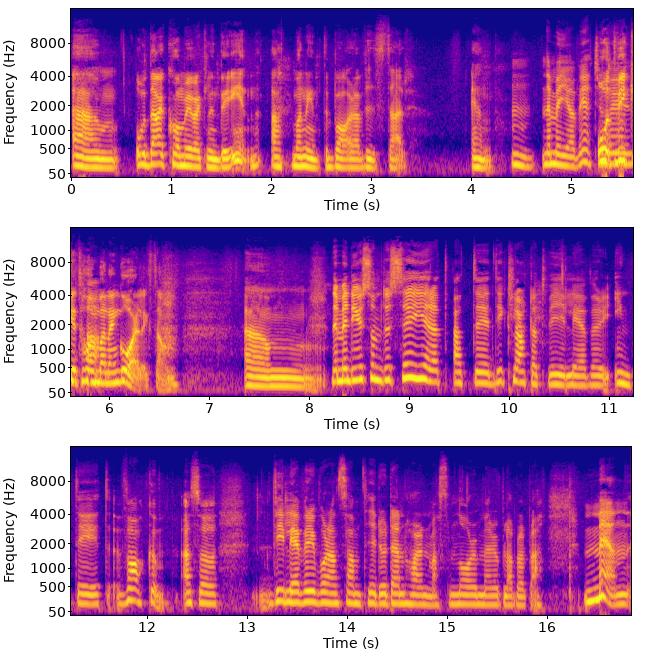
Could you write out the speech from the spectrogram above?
Ehm, och där kommer ju verkligen det in, att man inte bara visar en. Mm. Nej men jag vet. Jag Åt vilket håll man än går liksom. Ehm, Nej men det är ju som du säger att, att det är klart att vi lever inte i ett vakuum. Alltså vi lever i våran samtid och den har en massa normer och bla bla bla. Men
